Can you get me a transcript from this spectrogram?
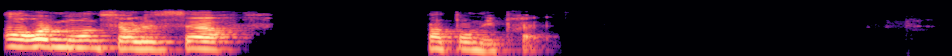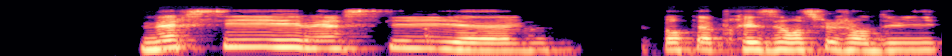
on remonte sur le surf quand on est prêt. Merci, merci euh, pour ta présence aujourd'hui.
